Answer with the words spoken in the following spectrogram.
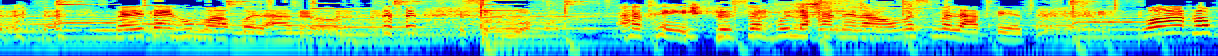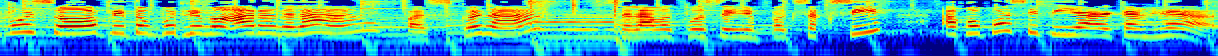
Pwede tayong humabol, Ato. Sa Cebu ako. Okay, sa Bulacan na lang ako, mas malapit. Mga kapuso, 75 araw na lang, Pasko na. Salamat po sa inyong pagsaksi. Ako po si Pia Arcangel.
